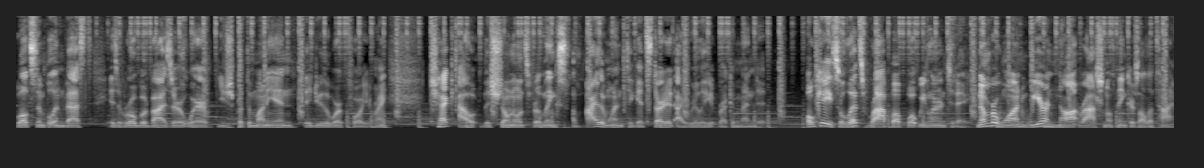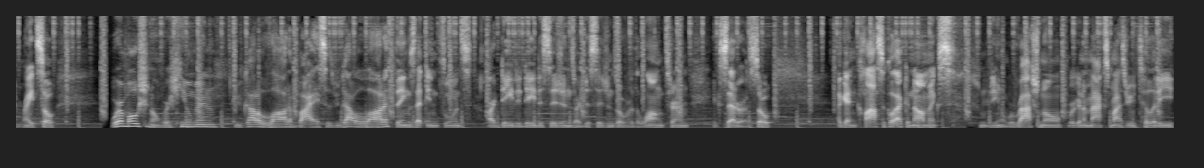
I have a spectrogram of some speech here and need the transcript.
Wealthsimple Invest is a robo advisor where you just put the money in, they do the work for you, right? Check out the show notes for links of either one to get started. I really recommend it. Okay, so let's wrap up what we learned today. Number one, we are not rational thinkers all the time, right? So we're emotional, we're human, we've got a lot of biases, we've got a lot of things that influence our day-to-day decisions, our decisions over the long term, etc. So again, classical economics, you know, we're rational, we're gonna maximize our utility,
